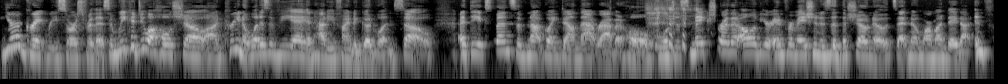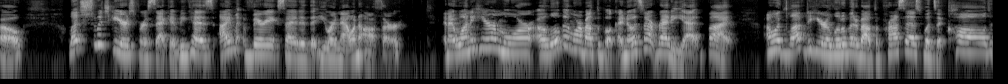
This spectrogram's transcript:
you're a great resource for this. And we could do a whole show on Karina, what is a VA and how do you find a good one? So, at the expense of not going down that rabbit hole, we'll just make sure that all of your information is in the show notes at nomoremonday.info. Let's switch gears for a second because I'm very excited that you are now an author. And I want to hear more a little bit more about the book. I know it's not ready yet, but I would love to hear a little bit about the process. What's it called?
